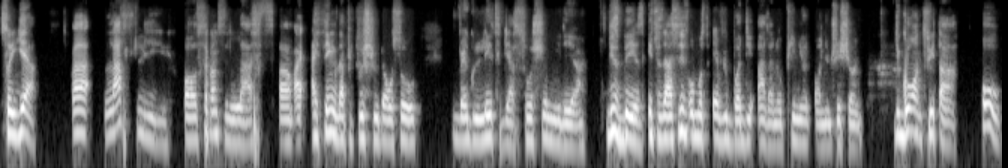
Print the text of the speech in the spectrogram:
So yeah. Uh, lastly, or second to the last, um, I, I think that people should also regulate their social media. These days, it is as if almost everybody has an opinion on nutrition. You go on Twitter, oh,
